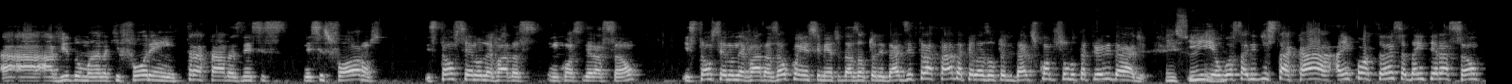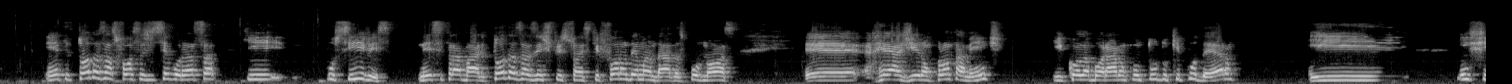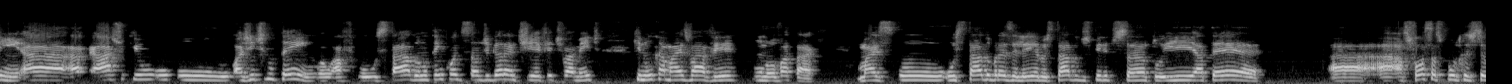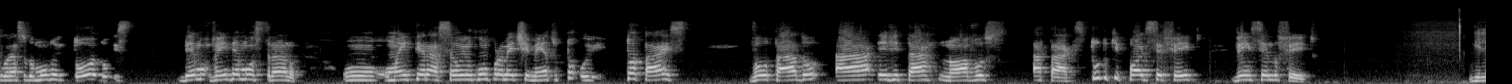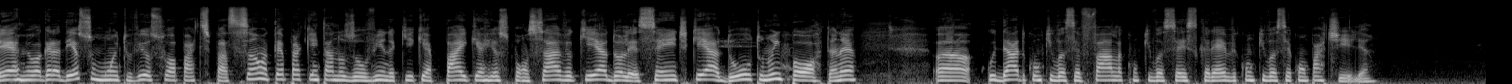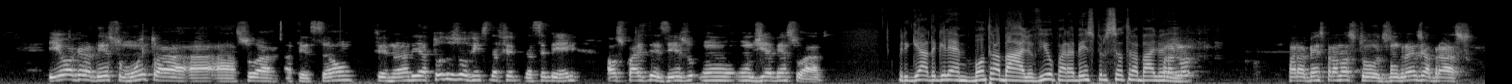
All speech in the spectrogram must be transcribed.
a, a, vida humana que forem tratadas nesses, nesses fóruns estão sendo levadas em consideração, estão sendo levadas ao conhecimento das autoridades e tratadas pelas autoridades com absoluta prioridade. Isso e eu gostaria de destacar a importância da interação entre todas as forças de segurança que possíveis nesse trabalho. Todas as instituições que foram demandadas por nós é, reagiram prontamente e colaboraram com tudo o que puderam. E, enfim, a, a, acho que o, o, a gente não tem, a, o Estado não tem condição de garantir efetivamente que nunca mais vai haver um novo ataque. Mas o, o Estado brasileiro, o Estado do Espírito Santo e até as forças públicas de segurança do mundo todo vem demonstrando um, uma interação e um comprometimento to, totais voltado a evitar novos ataques. Tudo que pode ser feito vem sendo feito. Guilherme, eu agradeço muito, viu, sua participação, até para quem está nos ouvindo aqui, que é pai, que é responsável, que é adolescente, que é adulto, não importa, né? Uh, cuidado com o que você fala, com o que você escreve, com o que você compartilha. Eu agradeço muito a, a, a sua atenção, Fernanda, e a todos os ouvintes da, da CBN, aos quais desejo um, um dia abençoado. Obrigada, Guilherme. Bom trabalho, viu? Parabéns pelo seu trabalho pra aí. No... Parabéns para nós todos. Um grande abraço.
